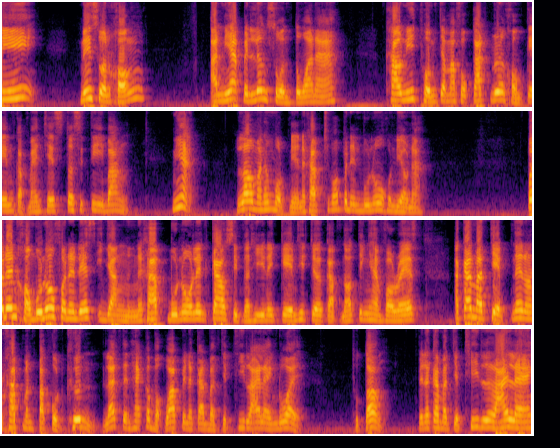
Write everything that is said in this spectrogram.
นี้ในส่วนของอันนี้เป็นเรื่องส่วนตัวนะ คราวนี้ผมจะมาโฟกัสเรื่องของเกมกับแมนเชสเตอร์ซิตี้บ้าง เนี่ย เล่ามาทั้งหมดเนี่ยนะครับ เฉพาะประเด็นบูโน่คนเดียวนะ ประเด็นของบูโน่เฟอร์นันเดสอีกอย่างหนึ่งนะครับบูโน่เล่น 90 นาทีในเกมที่เจอกับนอตติงแฮมฟอเรสต์อาการบาดเจ็บแน่นอนครับ มันปรากฏขึ้น และเทนแฮกก็บอกว่าเป็นอาการบาดเจ็บที่ร้ายแรงด้วย ถูกต้องเป็นอาการบาดเจ็บที่ร้ายแรง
